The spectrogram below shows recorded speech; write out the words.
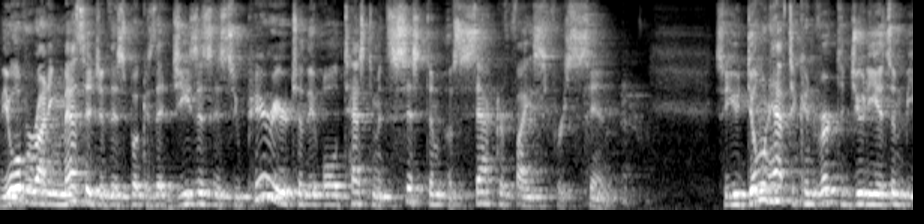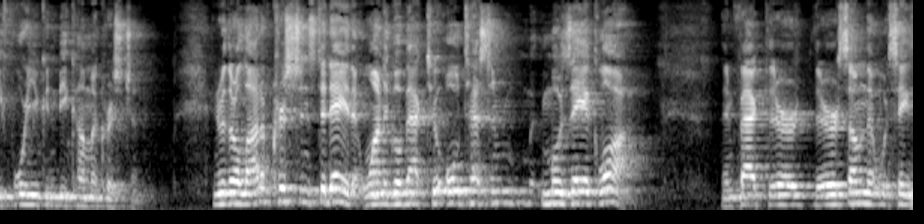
The overriding message of this book is that Jesus is superior to the Old Testament system of sacrifice for sin. So you don't have to convert to Judaism before you can become a Christian. You know, there are a lot of Christians today that want to go back to Old Testament Mosaic law. In fact, there, there are some that would say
